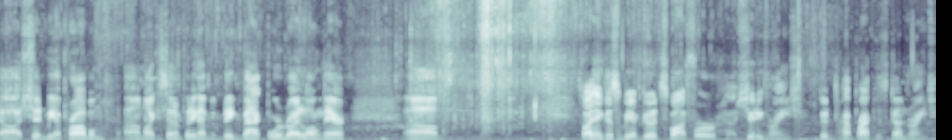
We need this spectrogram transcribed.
uh, shouldn't be a problem. Um, like I said, I'm putting up a big backboard right along there. Um, so I think this will be a good spot for a shooting range, good practice gun range.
